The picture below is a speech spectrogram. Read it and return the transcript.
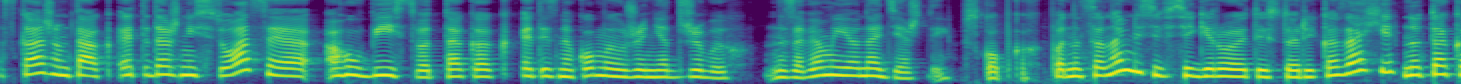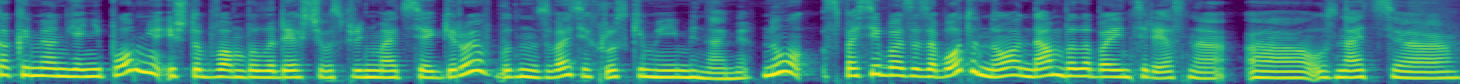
Скажем так, это даже не ситуация, а убийство, так как этой знакомой уже нет живых. Назовем ее Надеждой, в скобках. По национальности все герои этой истории казахи, но так как имен я не помню, и чтобы вам было легче воспринимать всех героев, буду называть их русскими именами. Ну, спасибо за заботу, но нам было бы интересно э, узнать э,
